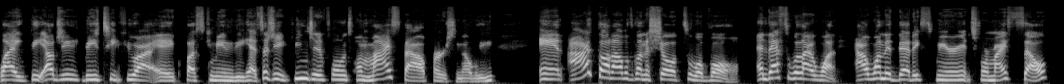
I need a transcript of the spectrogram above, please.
like the LGBTQIA plus community had such a huge influence on my style personally. And I thought I was going to show up to a ball. And that's what I wanted. I wanted that experience for myself.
